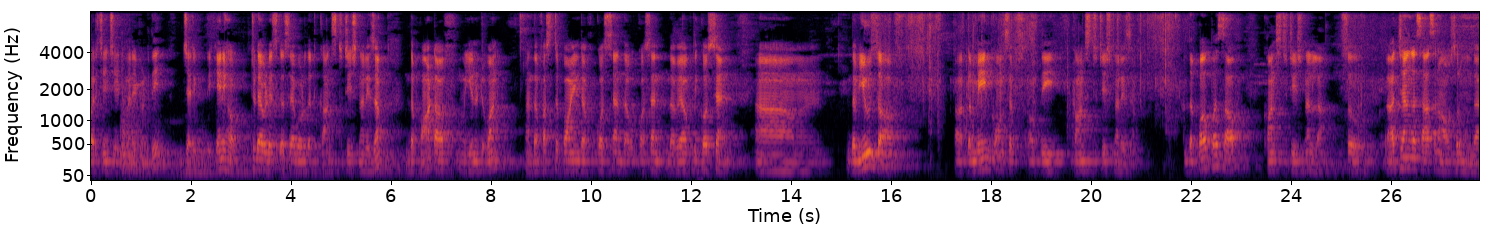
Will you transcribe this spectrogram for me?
పరిచయం చేయటం అనేటువంటిది జరిగింది. Anyhow today I will discuss about that constitutionalism the part of unit one and the first point of question the question the way of the question the views of the main concepts of the constitutionalism the purpose of constitutional law so రాజ్యాంగ శాసనం అవసరం ఉందా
